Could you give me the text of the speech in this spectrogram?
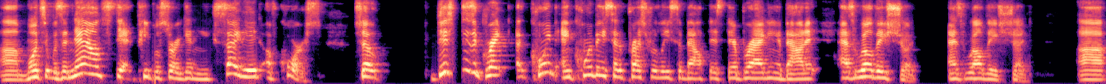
Um, once it was announced that people started getting excited, of course. So this is a great uh, coin and Coinbase had a press release about this. They're bragging about it as well. They should, as well they should. Uh,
